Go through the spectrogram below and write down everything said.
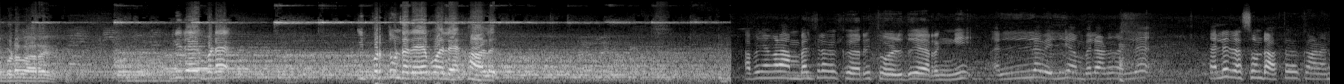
ഇവിടെ വേറെ ഇത് ഇവിടെ ഇപ്പുറത്തുണ്ട് അതേപോലെ ഹാൾ. അപ്പോൾ ഞങ്ങൾ അമ്പലത്തിലൊക്കെ കയറി തൊഴുത് ഇറങ്ങി. നല്ല വലിയ അമ്പലമാണ് നല്ല നല്ല രസമുണ്ട്. അകത്തൊക്കെ കാണാൻ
